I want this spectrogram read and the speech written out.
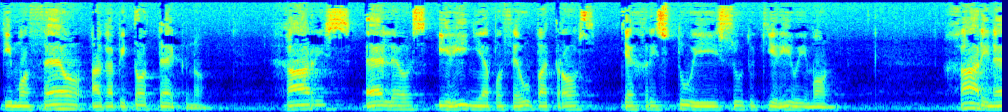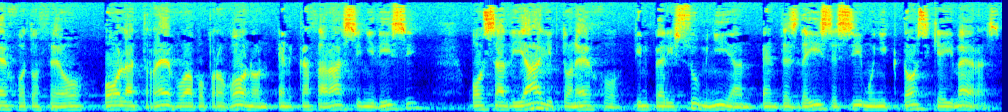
Τιμοθέο αγαπητό τέκνο, χάρις, έλεος, ειρήνη από Θεού Πατρός και Χριστού Ιησού του Κυρίου ημών. Χάριν έχω το Θεό, όλα τρέβω από προγόνων εν καθαρά συνειδήσει, ως αδιάλειπτον έχω την περισσού μνήαν εν τες δεείς εσύ μου νυκτός και ημέρας,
